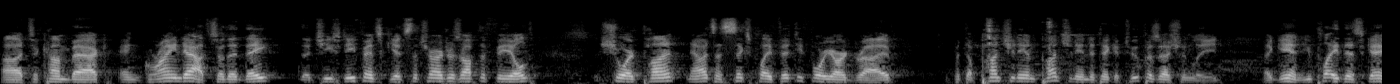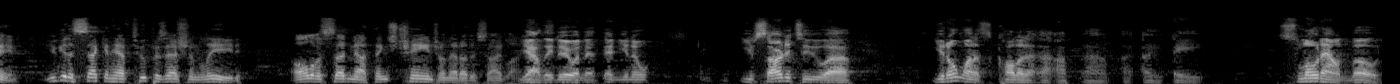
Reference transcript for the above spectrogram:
uh, to come back and grind out so that they, the Chiefs defense gets the Chargers off the field. Short punt. Now it's a six play, 54 yard drive. But to punch it in, punch it in to take a two possession lead. Again, you played this game. You get a second half two possession lead. All of a sudden now things change on that other sideline. Yeah, they do, and and you know, you started to. Uh, you don't want to call it a a, a, a, a slow mode,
